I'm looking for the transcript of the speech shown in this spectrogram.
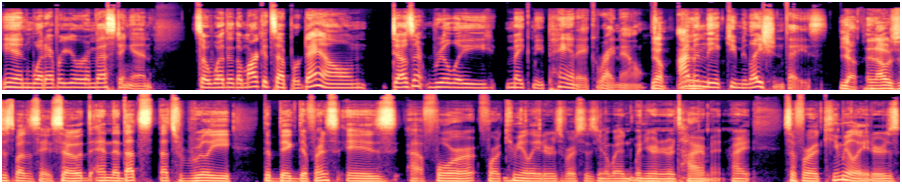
in whatever you're investing in. So whether the market's up or down doesn't really make me panic right now. Yeah, I'm and- in the accumulation phase. Yeah, and I was just about to say so, and that's that's really the big difference is uh, for for accumulators versus you know when when you're in retirement, right? So for accumulators,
